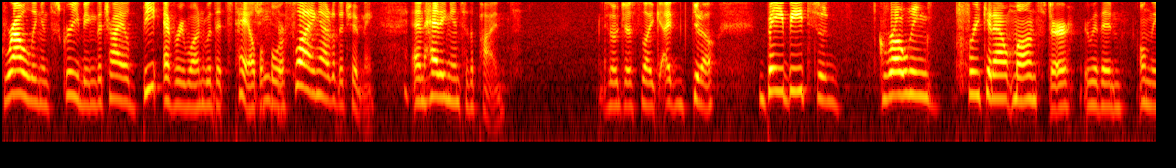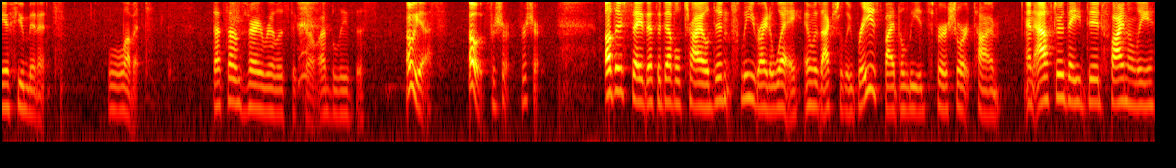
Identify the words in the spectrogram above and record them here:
Growling and screaming, the child beat everyone with its tail before flying out of the chimney and heading into the pines. So just like I, you know, baby to growing, freaking out monster within only a few minutes. Love it. That sounds very realistic, though. I believe this. Oh yes. Oh, for sure, for sure. Others say that the devil child didn't flee right away and was actually raised by the Leeds for a short time. And after they did finally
